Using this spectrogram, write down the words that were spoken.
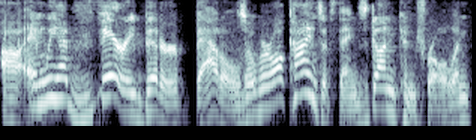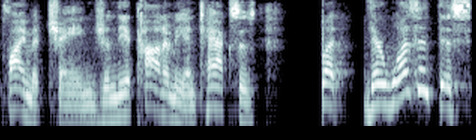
Uh, and we had very bitter battles over all kinds of things gun control and climate change and the economy and taxes. But there wasn't this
